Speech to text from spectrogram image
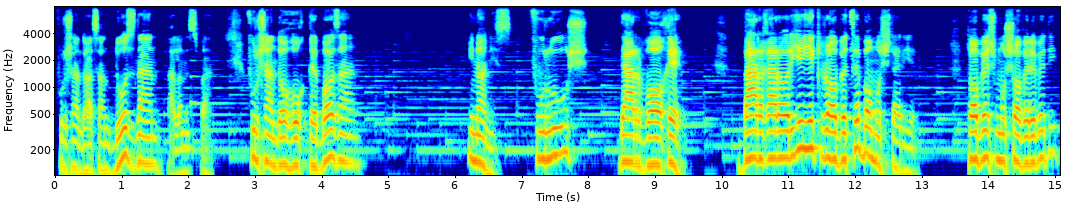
فروشنده اصلا دزدن بلا نسبت فروشنده حقه بازن. اینا نیست. فروش در واقع برقراری یک رابطه با مشتریه. تا بهش مشاوره بدی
